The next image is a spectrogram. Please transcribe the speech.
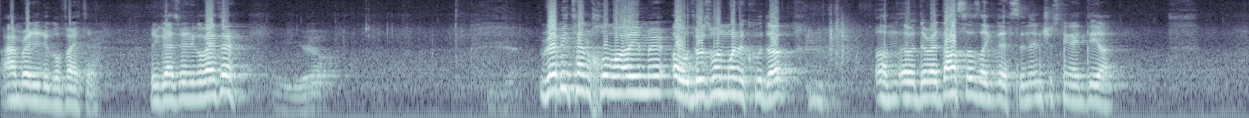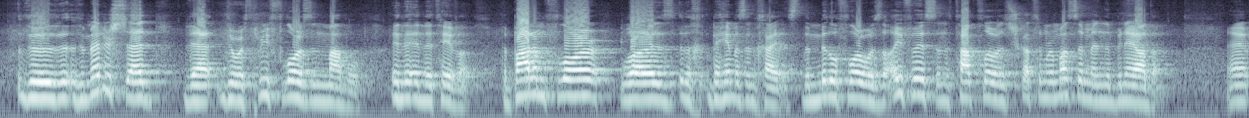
I'm ready to go weiter. Are you guys ready to go weiter? Yeah. Rabbi Tanchuma Oimer. Oh, there's one more Nakuda. Um, uh, the Radal says like this, an interesting idea. The the, the Medrash said that there were three floors in Mabul, in the in the Teva. The bottom floor was the Behemoths and Chayas. The middle floor was the Ifis, and the top floor was Shkatzim Ramasim and the Bnei Adam. Right?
